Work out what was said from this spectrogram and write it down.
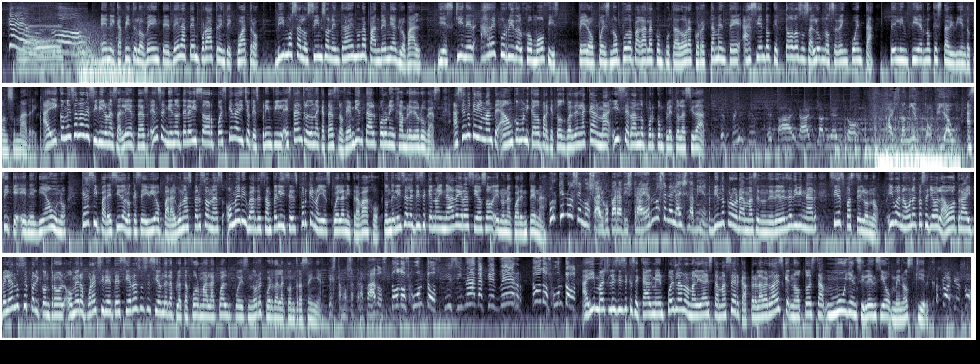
En el capítulo 20 de la temporada 34, vimos a los Simpson entrar en una pandemia global y Skinner ha recurrido al home office, pero pues no pudo pagar la computadora correctamente, haciendo que todos sus alumnos se den cuenta del infierno que está viviendo con su madre. Ahí comienzan a recibir unas alertas, encendiendo el televisor, pues quien ha dicho que Springfield está dentro de una catástrofe ambiental por un enjambre de orugas, haciendo que Diamante haga un comunicado para que todos guarden la calma y cerrando por completo la ciudad. Springfield está en. Aislamiento, día 1. Así que en el día 1, casi parecido a lo que se vivió para algunas personas, Homero y Bart están felices porque no hay escuela ni trabajo, donde Lisa les dice que no hay nada de gracioso en una cuarentena. ¿Por qué no hacemos algo para distraernos en el aislamiento? Viendo programas en donde debes de adivinar si es pastel o no. Y bueno, una cosa lleva a la otra y peleándose por el control, Homero por accidente cierra su sesión de la plataforma, la cual pues no recuerda la contraseña. Estamos atrapados, todos juntos y sin nada que ver. ¡Todos juntos! Ahí Marge les dice que se calmen, pues la normalidad está más cerca, pero la verdad es que no, todo está muy en silencio, menos Kirk. ¡Las calles son!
